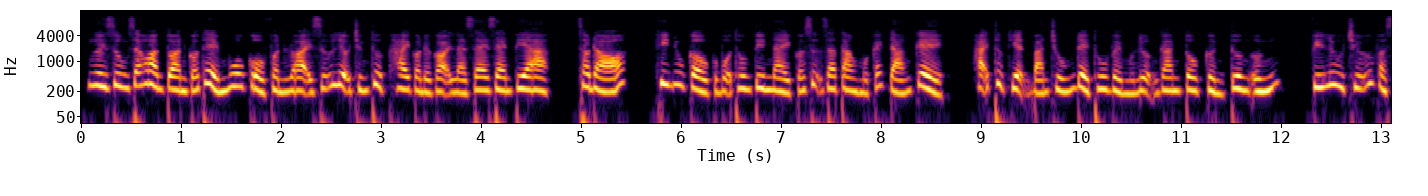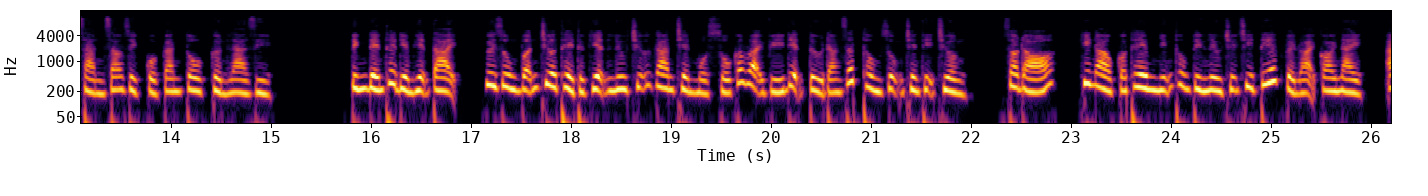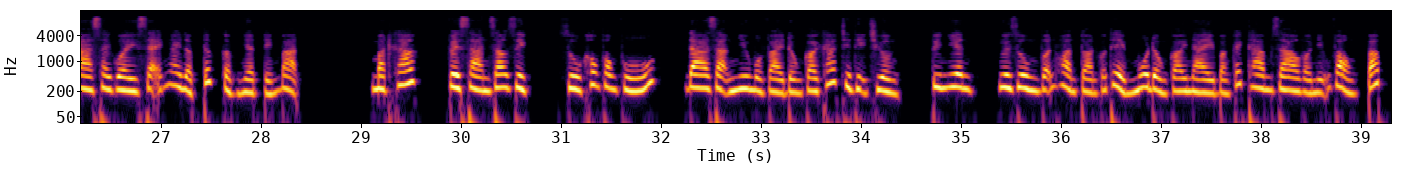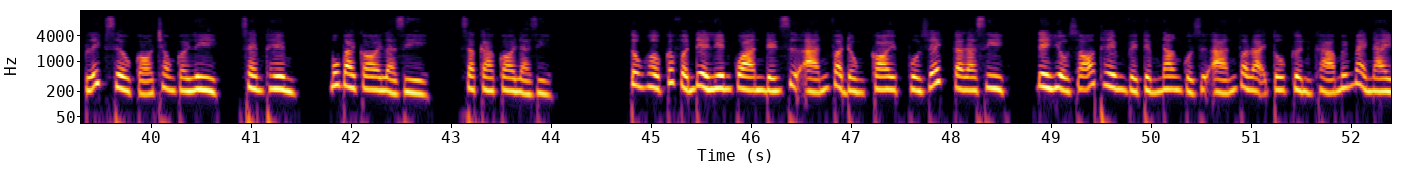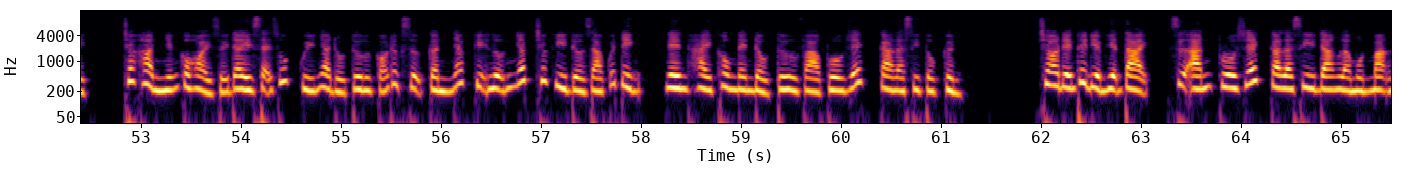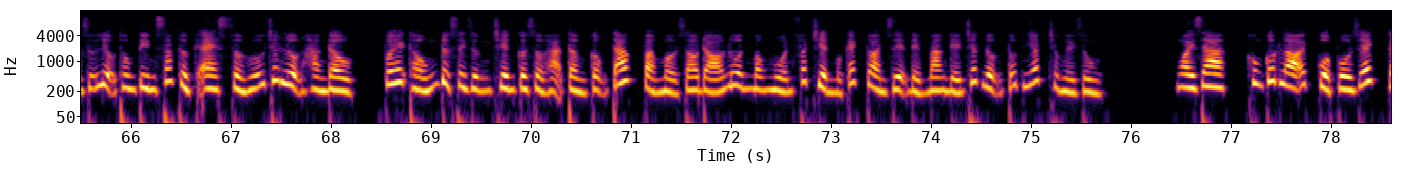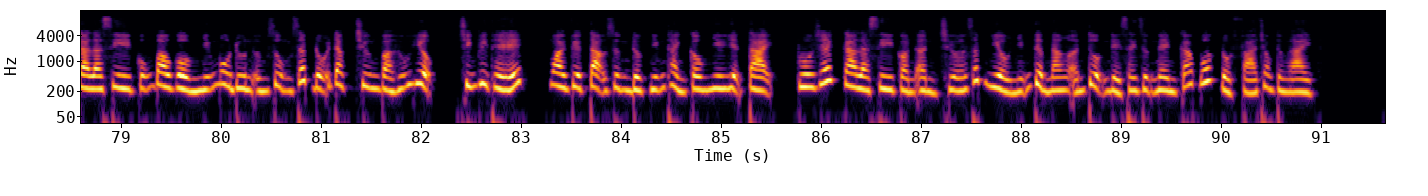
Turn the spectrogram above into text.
người dùng sẽ hoàn toàn có thể mua cổ phần loại dữ liệu chứng thực hay còn được gọi là Zezentia. Sau đó, khi nhu cầu của bộ thông tin này có sự gia tăng một cách đáng kể, hãy thực hiện bán chúng để thu về một lượng GAN token tương ứng, phí lưu trữ và sàn giao dịch của GAN token là gì. Tính đến thời điểm hiện tại, người dùng vẫn chưa thể thực hiện lưu trữ GAN trên một số các loại ví điện tử đang rất thông dụng trên thị trường. Do đó, khi nào có thêm những thông tin lưu trữ chi tiết về loại coin này, Asaiway sẽ ngay lập tức cập nhật đến bạn. Mặt khác, về sàn giao dịch, dù không phong phú, đa dạng như một vài đồng coi khác trên thị trường, tuy nhiên, người dùng vẫn hoàn toàn có thể mua đồng coi này bằng cách tham gia vào những vòng public sale có trong Coinly, xem thêm, mobile coin là gì, Zaka coin là gì. Tổng hợp các vấn đề liên quan đến dự án và đồng coi Project Galaxy, để hiểu rõ thêm về tiềm năng của dự án và loại token khá mới mẻ này, chắc hẳn những câu hỏi dưới đây sẽ giúp quý nhà đầu tư có được sự cân nhắc kỹ lưỡng nhất trước khi đưa ra quyết định nên hay không nên đầu tư vào Project Galaxy Token. Cho đến thời điểm hiện tại, Dự án Project Galaxy đang là một mạng dữ liệu thông tin xác thực E sở hữu chất lượng hàng đầu, với hệ thống được xây dựng trên cơ sở hạ tầng cộng tác và mở do đó luôn mong muốn phát triển một cách toàn diện để mang đến chất lượng tốt nhất cho người dùng. Ngoài ra, khung cốt lõi của Project Galaxy cũng bao gồm những mô đun ứng dụng rất đỗi đặc trưng và hữu hiệu. Chính vì thế, ngoài việc tạo dựng được những thành công như hiện tại, Project Galaxy còn ẩn chứa rất nhiều những tiềm năng ấn tượng để xây dựng nên các bước đột phá trong tương lai.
